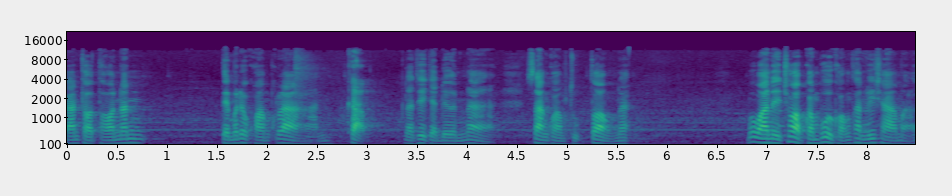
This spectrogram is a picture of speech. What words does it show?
การถอดถอนนั้นเต็มไปด้วยความกล้าหาญครับนะที่จะเดินหน้าสร้างความถูกต้องนะ เมื่อวานนี้ชอบคำพูดของท่านวิชามหา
